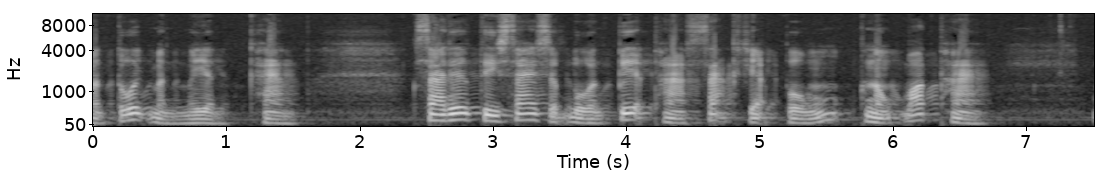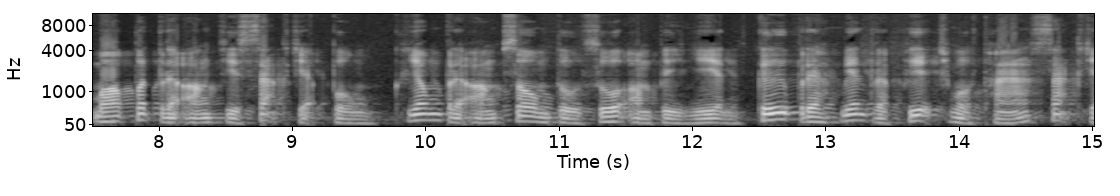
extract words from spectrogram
បន្តួចមិនមានខាងខ្សែរឿងទី44ពាក្យថាសក្យពងក្នុងបទថា បបិទ្ធព្រះអង្គជាសក្យពងខ្ញុំព្រះអង្គសូមទូលសួរអំពីញាណគឺព្រះមានព្រះភិក្ខឈ្មោះថាសក្យ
